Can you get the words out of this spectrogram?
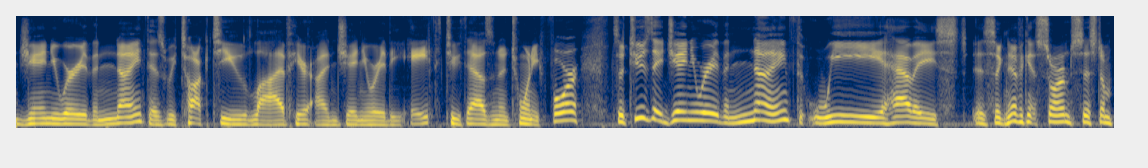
January the 9th, as we talk to you live here on January the 8th, 2024. So, Tuesday, January the 9th, we have a, a significant storm system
